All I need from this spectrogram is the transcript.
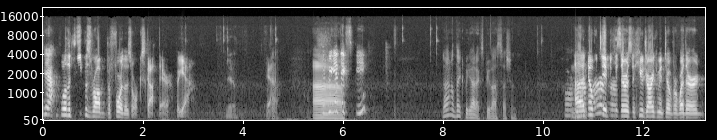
Yeah. Well, the jade was robbed before those orcs got there, but yeah. Yeah. Yeah. Okay. Uh, Did we get XP? No, I don't think we got XP last session. Uh, no, we did because there was a huge argument over whether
